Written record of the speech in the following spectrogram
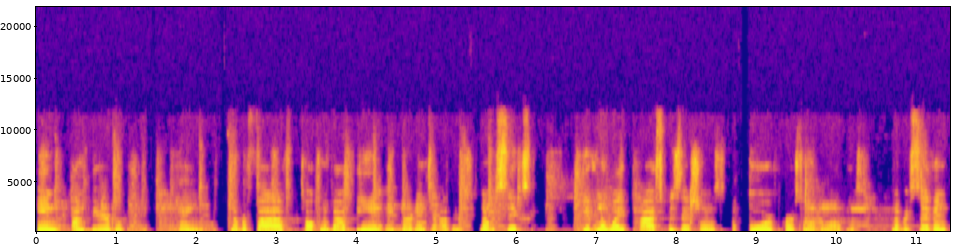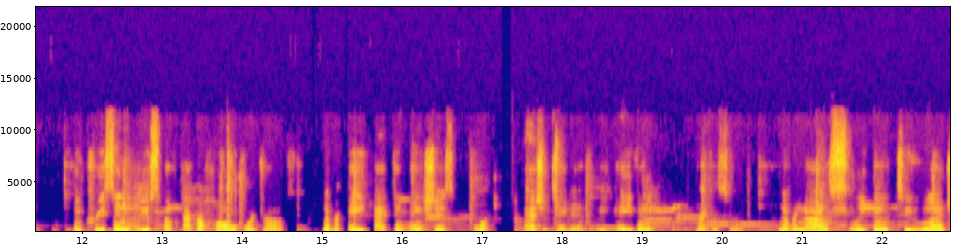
in unbearable pain. Number five, talking about being a burden to others. Number six, giving away prized possessions or personal belongings. Number seven, increasing use of alcohol or drugs. Number eight, acting anxious or agitated, behaving recklessly. Number nine, sleeping too much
